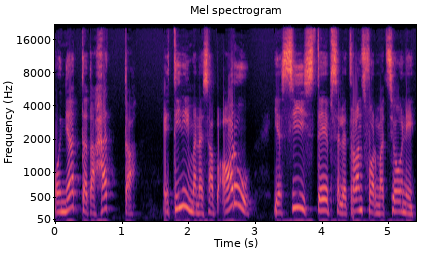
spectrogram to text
on jätta ta hätta, et inimene saab aru ja siis teeb selle transformatsiooni.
